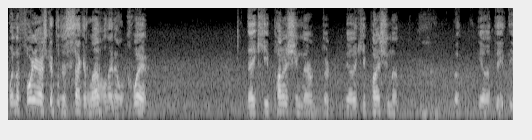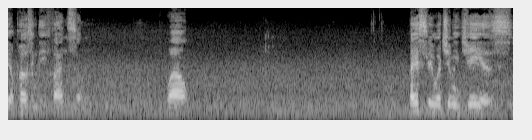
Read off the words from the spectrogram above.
when the 49ers get to the second level, they don't quit. They keep punishing their, their you know, they keep punishing the, the you know, the, the opposing defense, and well, basically what Jimmy G is,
